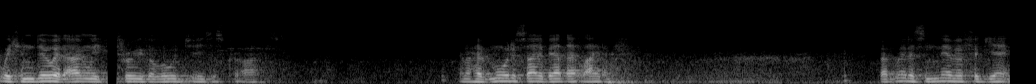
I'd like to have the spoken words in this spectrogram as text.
we can do it only through the Lord Jesus Christ. And I have more to say about that later. But let us never forget.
